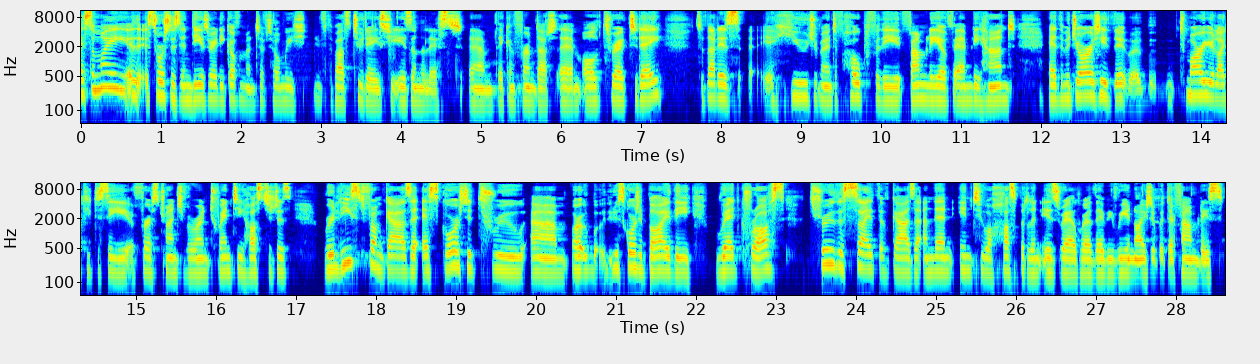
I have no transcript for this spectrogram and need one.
Yeah, so my uh, sources in the Israeli government have told me for the past two days she is on the list. Um, they confirmed that um, all throughout today. So that is a huge amount of hope for the family of Emily Hand. Uh, the majority, the, uh, tomorrow you're likely to see a first tranche of around 20 hostages released from Gaza, escorted through, um, or escorted by the Red Cross through the south of Gaza and then into a hospital in Israel where they'll be reunited with their families.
